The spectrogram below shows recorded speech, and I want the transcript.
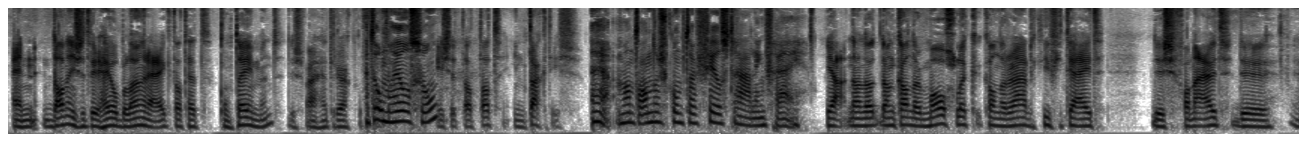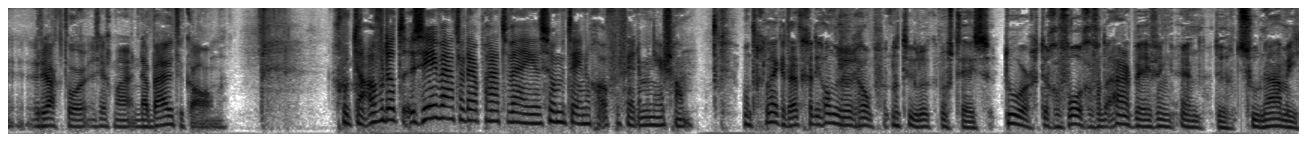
En dan is het weer heel belangrijk dat het containment... dus waar het reactor... Het omhulsel? Is het dat dat intact is. Ja, want anders komt er veel straling vrij. Ja, dan, dan kan er mogelijk kan de radioactiviteit... dus vanuit de uh, reactor zeg maar, naar buiten komen. Goed, nou, over dat zeewater daar praten wij eh, zo meteen nog over verder, meneer Scham. Want tegelijkertijd gaat die andere ramp natuurlijk nog steeds door. De gevolgen van de aardbeving en de tsunami.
